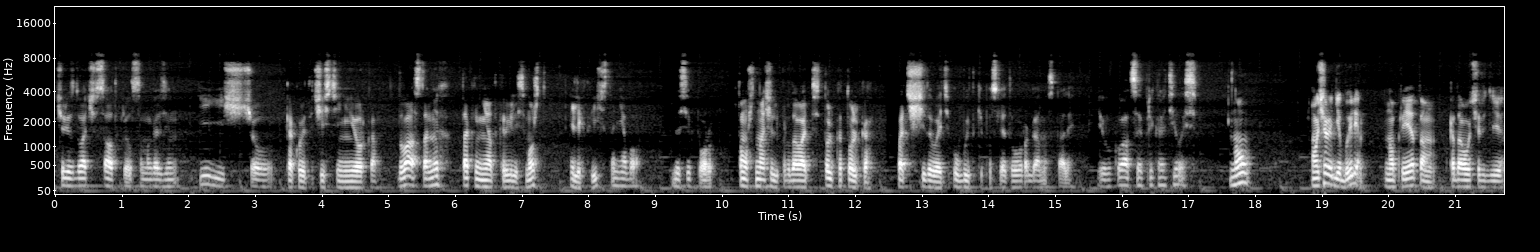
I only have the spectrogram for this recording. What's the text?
через два часа открылся магазин. и еще какой-то части Нью-Йорка. Два остальных так и не открылись. Может, электричества не было до сих пор. Потому что начали продавать только-только, подсчитывать убытки после этого урагана стали. Эвакуация прекратилась. Но очереди были, но при этом, когда очереди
